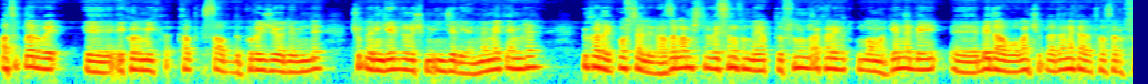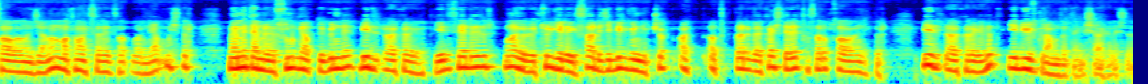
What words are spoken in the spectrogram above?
Atıklar ve e, ekonomi katkısı adlı proje ödevinde çöplerin geri dönüşümünü inceleyen Mehmet Emre yukarıdaki posterleri hazırlamıştır ve sınıfında yaptığı sunumda akaryakıt kullanmak yerine be, e, bedava olan çöplerden ne kadar tasarruf sağlanacağının matematiksel hesaplarını yapmıştır. Mehmet Emre sunum yaptığı günde 1 litre akaryakıt 7 TL'dir. Buna göre Türkiye'deki sadece bir günlük çöp atıklarıyla kaç TL tasarruf sağlanacaktır? 1 litre akaryakıt 700 gramdır demiş arkadaşlar.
